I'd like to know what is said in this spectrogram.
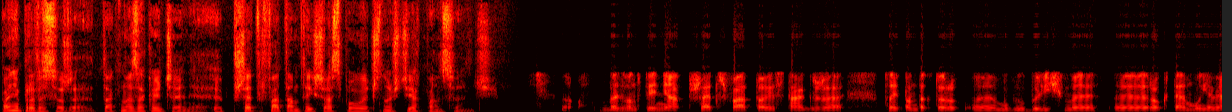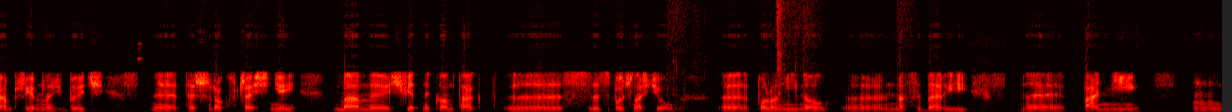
Panie profesorze, tak na zakończenie. Przetrwa tamtejsza społeczność, jak pan sądzi? No, bez wątpienia przetrwa. To jest tak, że tutaj pan doktor e, mówił, byliśmy e, rok temu. Ja miałem przyjemność być e, też rok wcześniej. Mamy świetny kontakt ze społecznością polonijną na Syberii. Pani mm,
